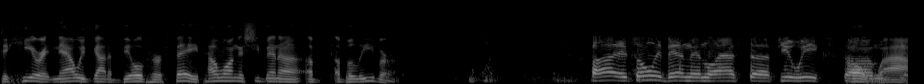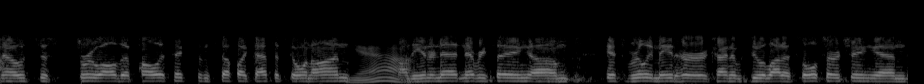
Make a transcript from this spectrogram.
to hear it. Now we've got to build her faith. How long has she been a, a, a believer? Uh, it's only been in the last uh, few weeks. Oh, um, wow. You know, it's just through all the politics and stuff like that that's going on yeah. on the internet and everything. Um, it's really made her kind of do a lot of soul searching and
